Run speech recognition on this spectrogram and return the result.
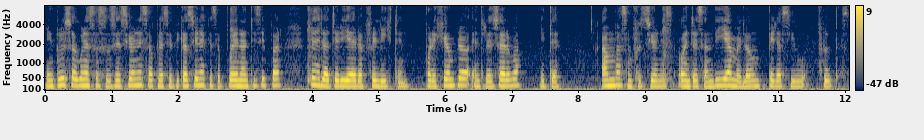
e incluso algunas asociaciones o clasificaciones que se pueden anticipar desde la teoría de la freelisting, por ejemplo, entre yerba y té, ambas infusiones, o entre sandía, melón, peras y frutas.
